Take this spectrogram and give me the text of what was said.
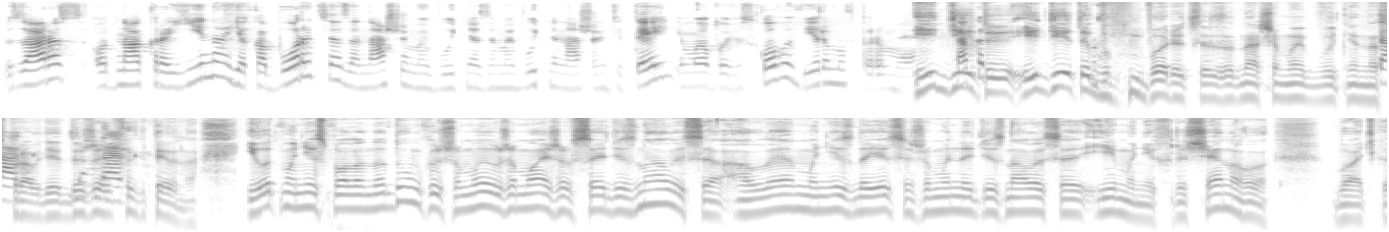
зараз одна країна, яка бореться за наше майбутнє, за майбутнє наших дітей, і ми обов'язково віримо в перемогу. І Так, діти, і діти борються за наше майбутнє насправді дуже так. ефективно. І от мені спало на думку, що ми вже майже все дізналися, але мені здається, що ми не дізналися імені хрещеного батька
